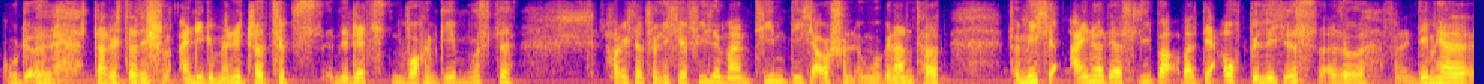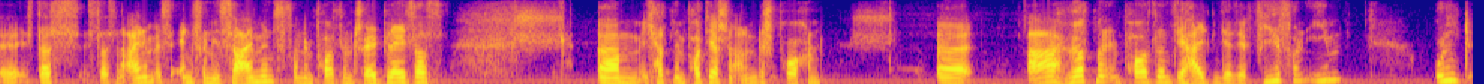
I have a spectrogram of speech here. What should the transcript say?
Gut, äh, dadurch, dass ich schon einige Manager-Tipps in den letzten Wochen geben musste, habe ich natürlich hier viele in meinem Team, die ich auch schon irgendwo genannt habe. Für mich einer der Sleeper, aber der auch billig ist, also von dem her äh, ist das, ist das in einem, ist Anthony Simons von den Portland Trailblazers. Ähm, ich hatte den Pod ja schon angesprochen. Äh, A, hört man in Portland, sie halten sehr, sehr viel von ihm. Und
